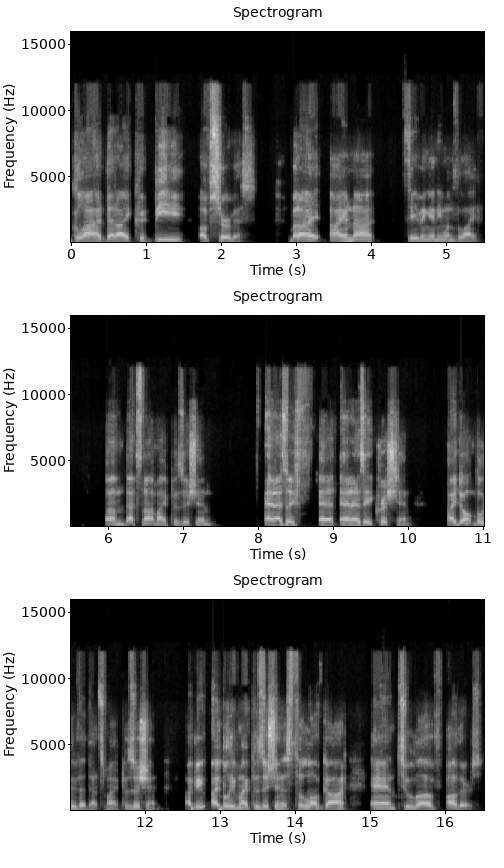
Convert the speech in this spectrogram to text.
glad that I could be of service, but I I am not saving anyone's life. Um, that's not my position. And as a and, and as a Christian, I don't believe that that's my position. I be I believe my position is to love God and to love others.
